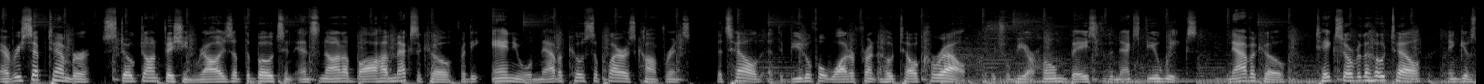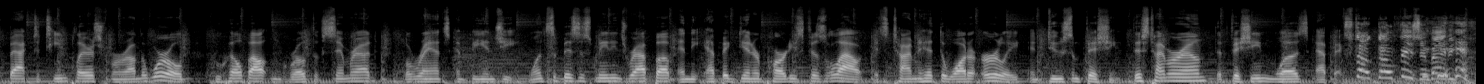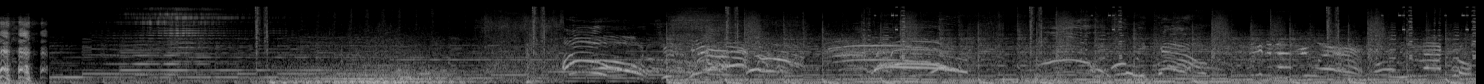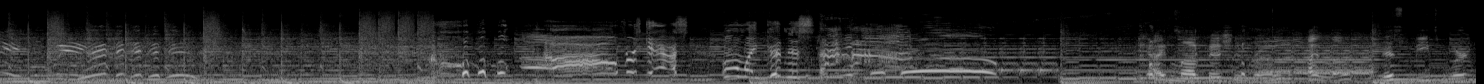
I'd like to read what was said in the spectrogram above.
Every September, Stoked on Fishing rallies up the boats in Ensenada, Baja, Mexico for the annual Navico Suppliers Conference that's held at the beautiful waterfront Hotel Coral, which will be our home base for the next few weeks. Navico takes over the hotel and gives back to team players from around the world who help out in growth of Simrad, Lowrance, and B&G. Once the business meetings wrap up and the epic dinner parties fizzle out, it's time to hit the water early and do some fishing. This time around, the fishing was epic. Stoked on fishing, baby. oh, first cast! Oh my goodness! I love fishing, bro. I love this beats work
